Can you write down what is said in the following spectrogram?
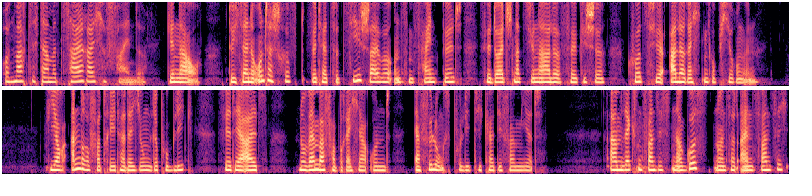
Und macht sich damit zahlreiche Feinde. Genau. Durch seine Unterschrift wird er zur Zielscheibe und zum Feindbild für deutschnationale, völkische, kurz für alle rechten Gruppierungen. Wie auch andere Vertreter der jungen Republik wird er als Novemberverbrecher und Erfüllungspolitiker diffamiert. Am 26. August 1921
